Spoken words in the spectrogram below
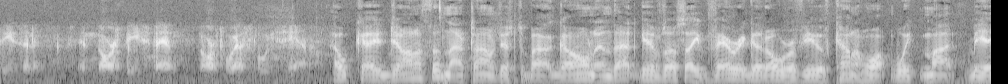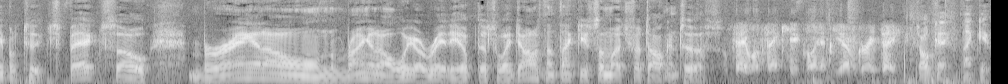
season in, in northeast and northwest Louisiana. Okay, Jonathan, our time's just about gone, and that gives us a very good overview of kind of what we might be able to expect. So bring it on, bring it on. We are ready up this way. Jonathan, thank you so much for talking to us. Okay, well, thank you, Glynn. You have a great day. Okay, thank you.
